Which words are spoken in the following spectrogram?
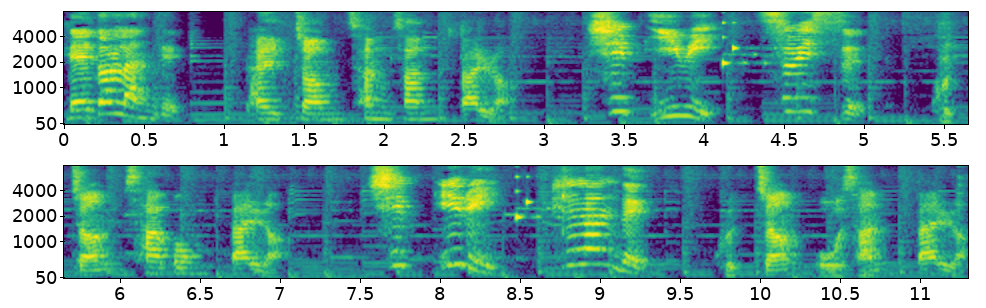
네덜란드. 8.33달러. 12위 스위스. 9.40달러. 11위 핀란드. 9.53달러.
